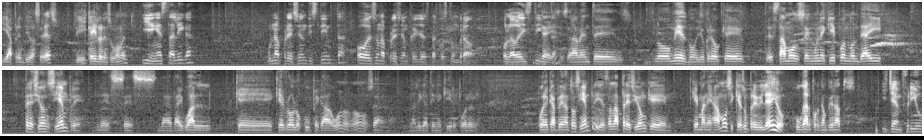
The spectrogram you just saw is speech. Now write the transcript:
y he aprendido a hacer eso. Y Keylor en su momento. ¿Y en esta liga, una presión distinta o es una presión que ya está acostumbrado? ¿O la ve distinta? Sinceramente es lo mismo. Yo creo que estamos en un equipo en donde hay presión siempre. Es, es- da, da igual qué, rol ocupe cada uno, ¿no? O sea, la liga tiene que ir por, por el campeonato siempre y esa es la presión que, que manejamos y que es un privilegio jugar por campeonatos. Y ya en frío,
